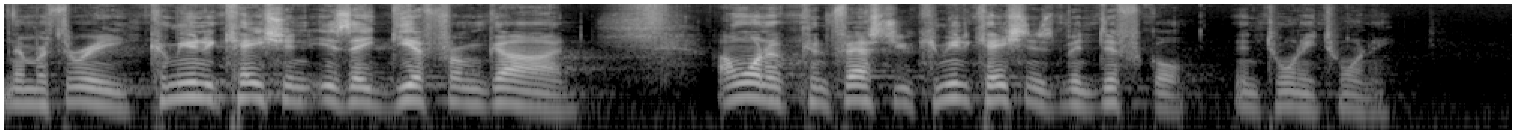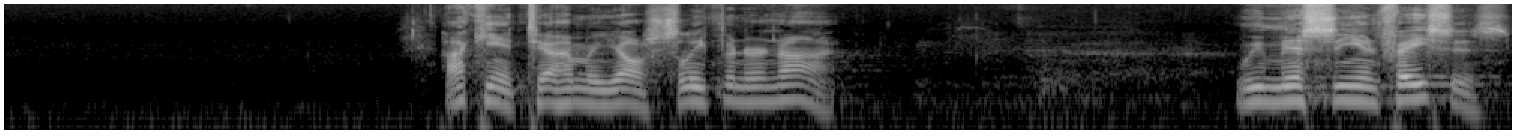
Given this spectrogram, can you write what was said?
Number three, communication is a gift from God. I want to confess to you, communication has been difficult in 2020. I can't tell how many y'all are sleeping or not. We miss seeing faces.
